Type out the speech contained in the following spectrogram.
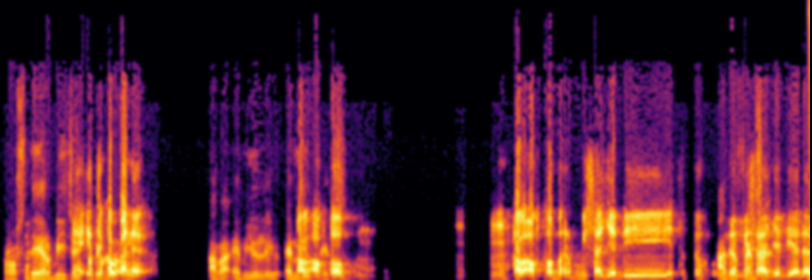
Cross derby cuy. Eh, itu gua, kapan ya? Apa MU MU Kalau Oktober Hmm, kalau Oktober bisa jadi itu tuh, ada udah bisa ya? jadi ada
